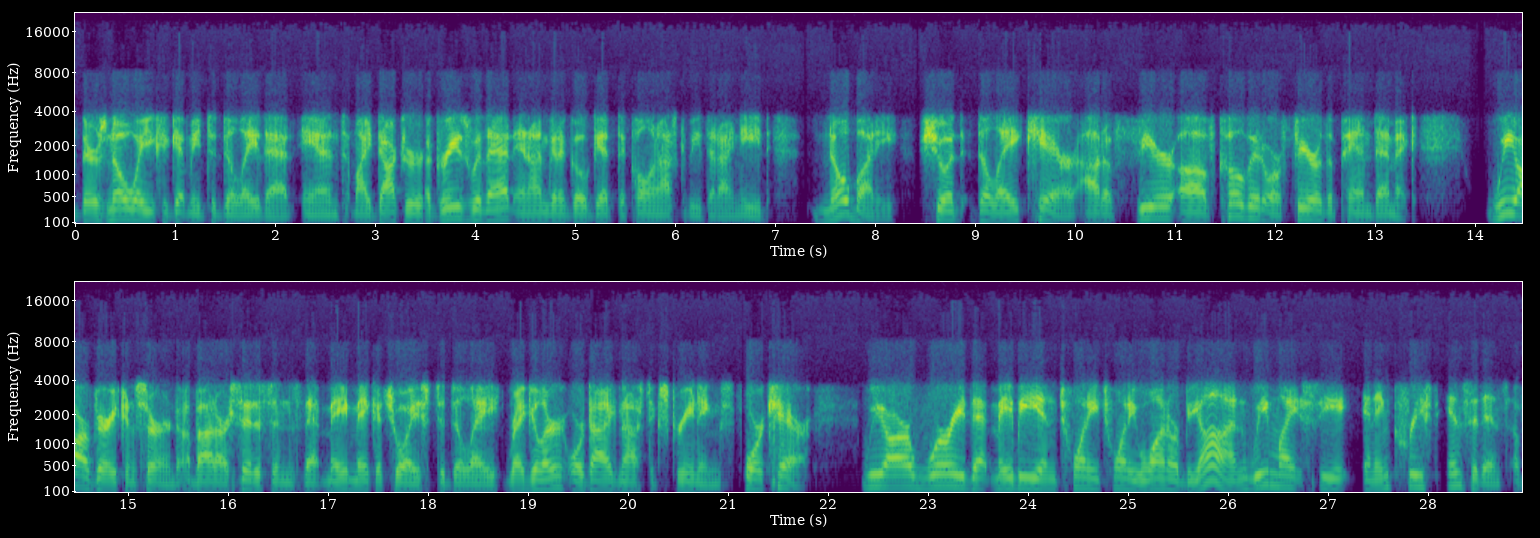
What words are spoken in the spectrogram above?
There's no way you could get me to delay that, and my doctor agrees with that, and I'm going to go get the colonoscopy that I need. Nobody should delay care out of fear of COVID or fear of the pandemic we are very concerned about our citizens that may make a choice to delay regular or diagnostic screenings or care. We are worried that maybe in 2021 or beyond, we might see an increased incidence of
